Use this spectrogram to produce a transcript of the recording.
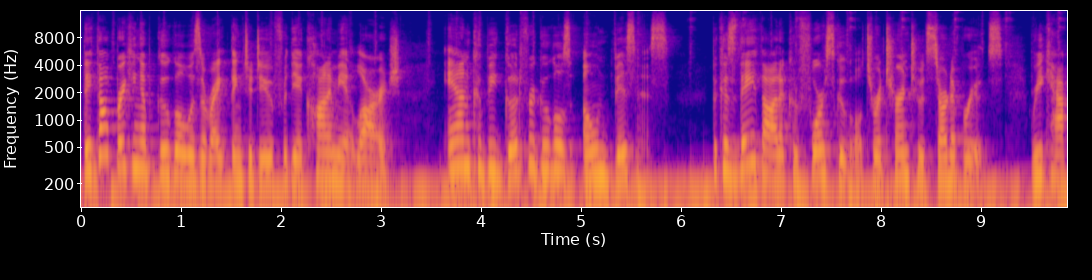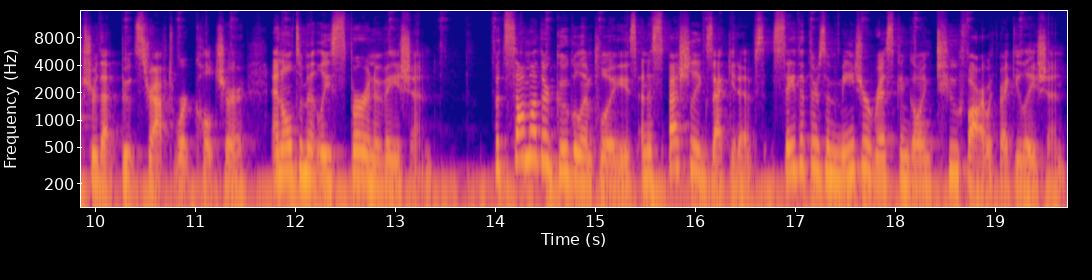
They thought breaking up Google was the right thing to do for the economy at large and could be good for Google's own business because they thought it could force Google to return to its startup roots, recapture that bootstrapped work culture, and ultimately spur innovation. But some other Google employees, and especially executives, say that there's a major risk in going too far with regulation,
